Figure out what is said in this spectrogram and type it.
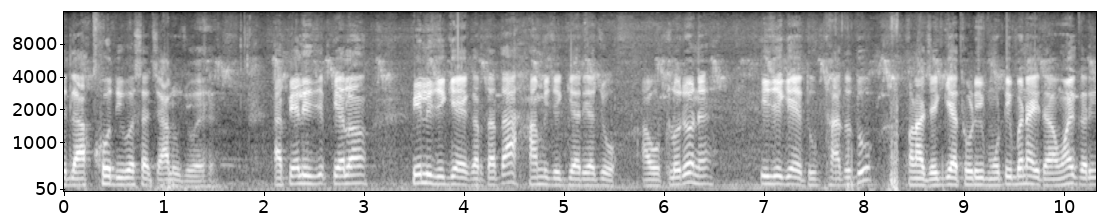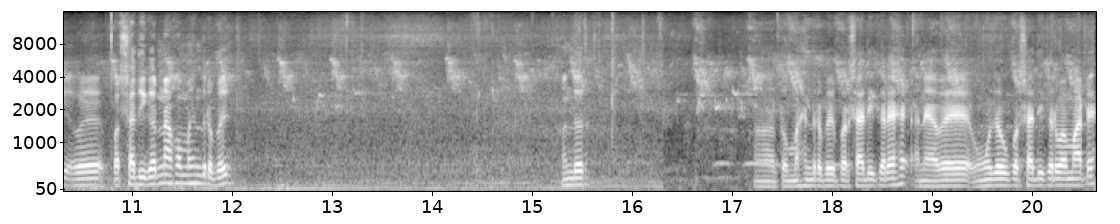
એટલે આખો દિવસ આ ચાલુ જ હોય છે. આ પહેલી પહેલાં પેલી જગ્યાએ કરતા હતા, હામી જગ્યા રહ્યા, જો, આ ઓટલો રહ્યો ને એ જગ્યાએ ધૂપ થતું હતું, પણ આ જગ્યા થોડી મોટી બનાવી હતા હું કરી. હવે પ્રસાદી કરી નાખો મહેન્દ્રભાઈ. અંદર તો મહેન્દ્રભાઈ પ્રસાદી કરે છે અને હવે હું જઉં પ્રસાદી કરવા માટે.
